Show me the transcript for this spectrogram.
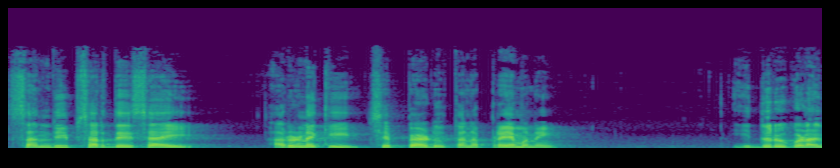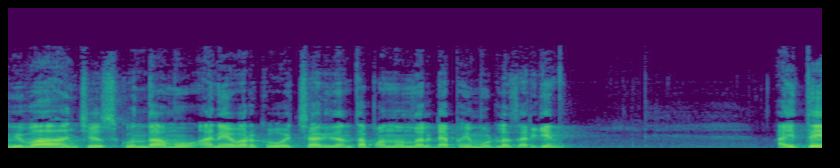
సందీప్ సర్దేశాయ్ అరుణకి చెప్పాడు తన ప్రేమని. ఇద్దరు కూడా వివాహం చేసుకుందాము అనే వరకు వచ్చారు. ఇదంతా పంతొమ్మిది వందల డెబ్భై మూడులో జరిగింది. అయితే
